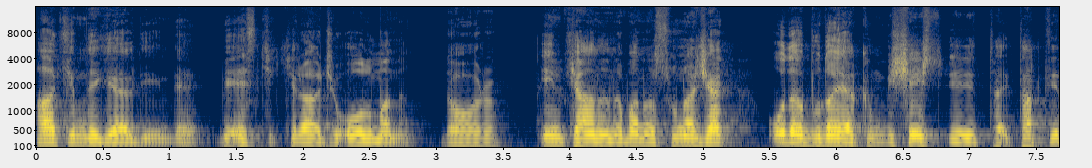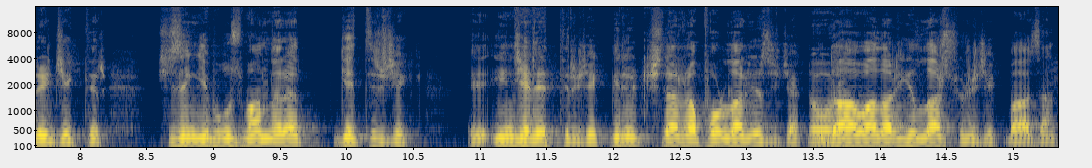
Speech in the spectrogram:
hakim de geldiğinde bir eski kiracı olmanın Doğru. imkanını bana sunacak. O da buna yakın bir şey e, ta- takdir edecektir. Sizin gibi uzmanlara getirecek, e, incelettirecek. Bilir kişiler raporlar yazacak. Doğru. Bu davalar yıllar sürecek bazen.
